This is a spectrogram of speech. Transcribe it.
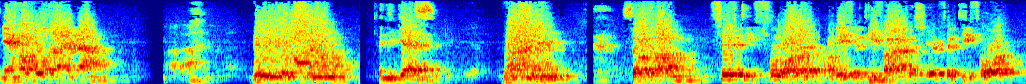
yeah, uh, how old I am now? Can you guess? So if I'm 54, I'll be 55 this year, 54.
